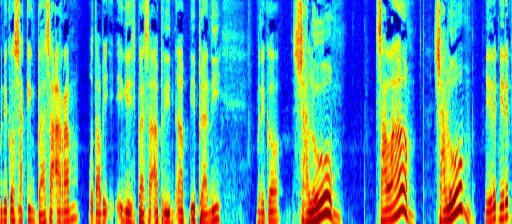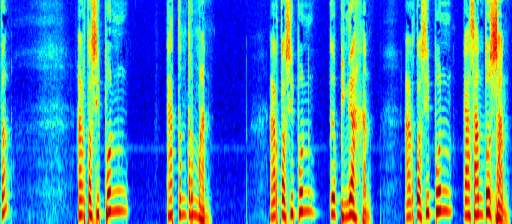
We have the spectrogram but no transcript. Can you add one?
menika saking bahasa Aram utawi inggih bahasa Ibrani menika Shalom. Salam. Shalom. Mirip-mirip toh? Artosipun katenterman. Artosipun kebingahan. Artosipun kasantosan.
